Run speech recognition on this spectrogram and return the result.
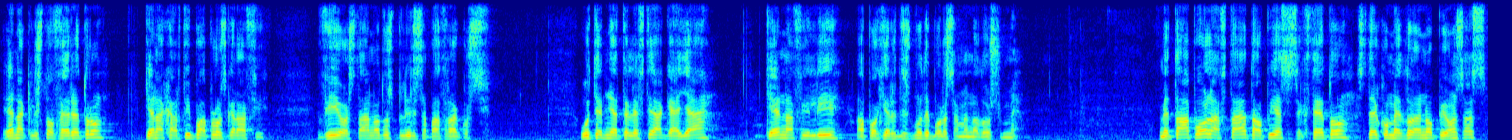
Ένα κλειστό φέρετρο και ένα χαρτί που απλώς γράφει «Βίος θάνατος πλήρης απαθράκωση». Ούτε μια τελευταία αγκαλιά και ένα φιλί αποχαιρετισμού δεν μπορούσαμε να δώσουμε. Μετά από όλα αυτά τα οποία σας εκθέτω, στέκομαι εδώ ενώπιόν σας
